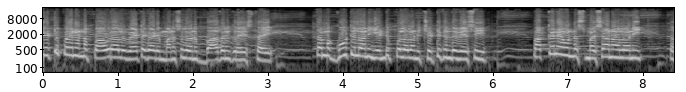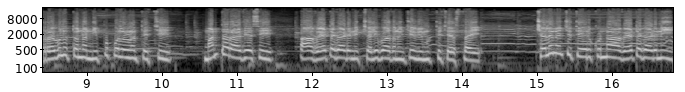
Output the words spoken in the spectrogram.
చెట్టు పైన పావురాలు వేటగాడి మనసులోని బాధను గ్రహిస్తాయి. తమ గూటిలోని ఎండు పుల్లలను చెట్టు కింద వేసి పక్కనే ఉన్న శ్మశానంలోని రగులుతున్న నిప్పు పుల్లలను తెచ్చి మంట రాజేసి ఆ వేటగాడిని చలిబాధ నుంచి విముక్తి చేస్తాయి. చలి నుంచి తేరుకున్న ఆ వేటగాడిని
